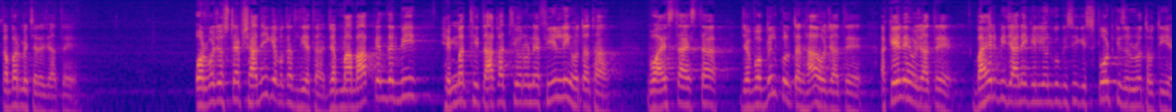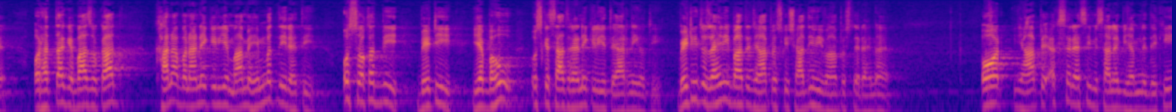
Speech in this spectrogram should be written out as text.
قبر میں چلے جاتے ہیں۔ اور وہ جو سٹیپ شادی کے وقت لیا تھا، جب ماں باپ کے اندر بھی ہمت تھی، طاقت تھی اور انہیں فیل نہیں ہوتا تھا وہ آہستہ آہستہ جب وہ بالکل تنہا ہو جاتے ہیں اکیلے ہو جاتے ہیں باہر بھی جانے کے لیے ان کو کسی کی سپورٹ کی ضرورت ہوتی ہے، اور حتیٰ کے بعض اوقات کھانا بنانے کے لیے ماں میں ہمت نہیں رہتی، اس وقت بھی بیٹی یا بہو اس کے ساتھ رہنے کے لیے تیار نہیں ہوتی۔ بیٹی تو ظاہری بات ہے جہاں پہ اس کی شادی ہوئی وہاں پہ اس نے رہنا ہے۔ اور یہاں پہ اکثر ایسی مثالیں بھی ہم نے دیکھی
